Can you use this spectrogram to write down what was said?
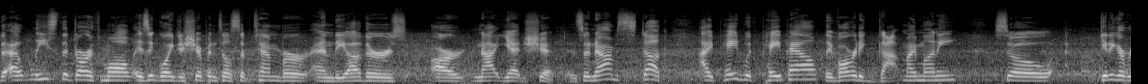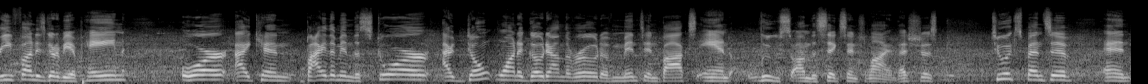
that at least the Darth Maul isn't going to ship until September, and the others are not yet shipped. And so now I'm stuck. I paid with PayPal, they've already got my money. So getting a refund is going to be a pain or I can buy them in the store. I don't want to go down the road of mint in box and loose on the six inch line. That's just too expensive and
